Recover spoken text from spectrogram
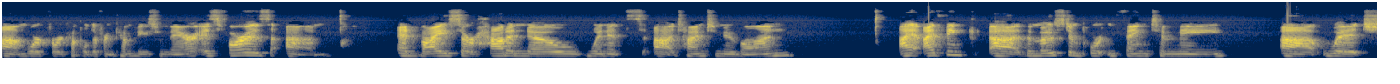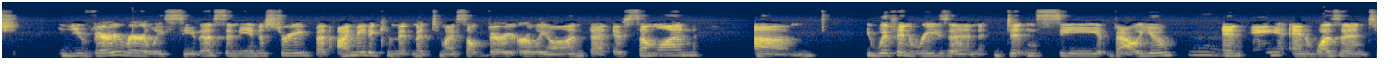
um, worked for a couple different companies from there. As far as um, advice or how to know when it's uh, time to move on, I, I think uh, the most important thing to me uh, which you very rarely see this in the industry, but I made a commitment to myself very early on that if someone um, within reason didn't see value mm. in me and wasn't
